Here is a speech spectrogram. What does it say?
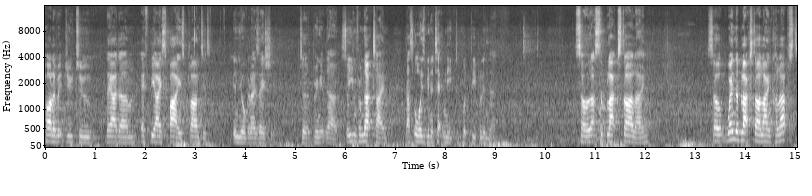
part of it due to they had um, FBI spies planted in the organization to bring it down. So even from that time, that's always been a technique to put people in there. So that's the Black Star Line. So when the Black Star Line collapsed,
